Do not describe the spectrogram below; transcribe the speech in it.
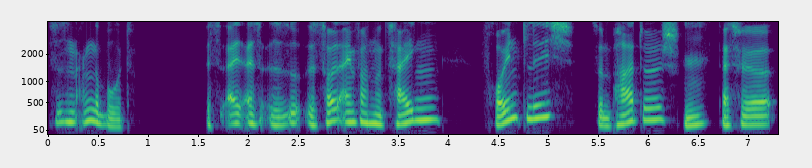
Es ist ein Angebot. Es, es, es, es soll einfach nur zeigen, freundlich, sympathisch, Hm? dass wir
